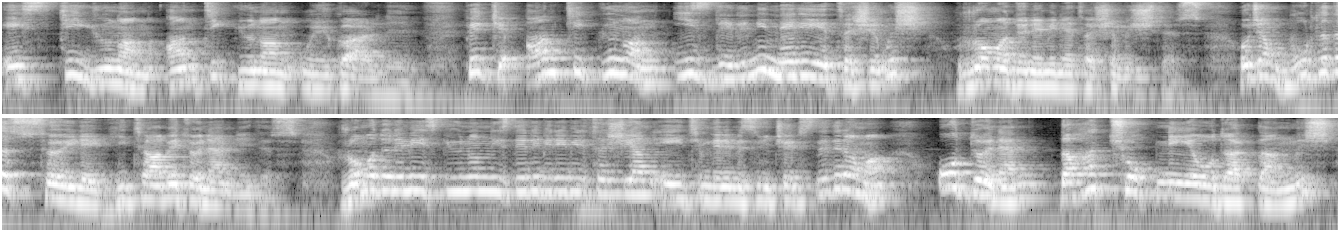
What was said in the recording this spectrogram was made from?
Eski Yunan, antik Yunan uygarlığı. Peki antik Yunan izlerini nereye taşımış? Roma dönemine taşımıştır. Hocam burada da söylev, hitabet önemlidir. Roma dönemi eski Yunan'ın izleri birebir taşıyan eğitimlerimizin içerisindedir ama o dönem daha çok neye odaklanmış?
